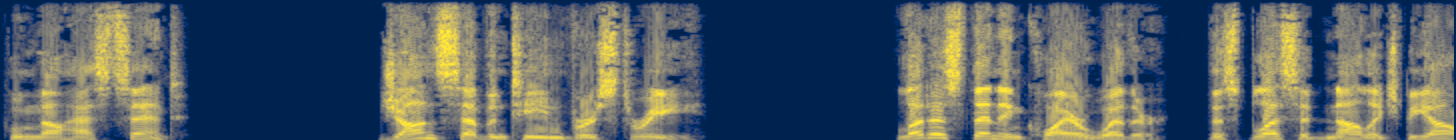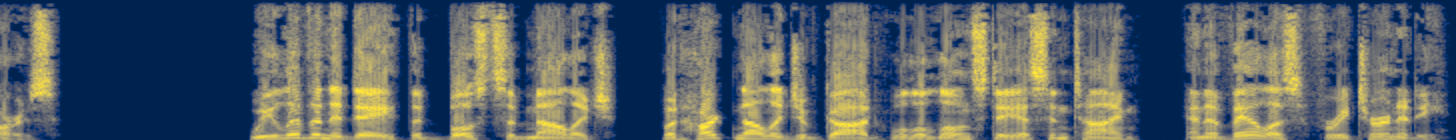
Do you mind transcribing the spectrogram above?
whom thou hast sent. John 17 verse 3 let us then inquire whether this blessed knowledge be ours. We live in a day that boasts of knowledge, but heart knowledge of God will alone stay us in time and avail us for eternity.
